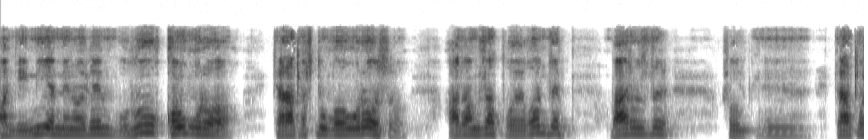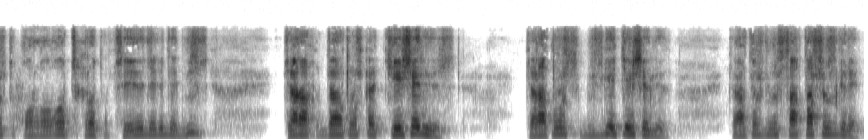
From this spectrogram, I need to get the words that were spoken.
пандемия мен ойлойм улуу коңгуроо жаратылыштын коңгуроосу адамзат койгон деп баарыбызды ушул э, жаратылышты коргоого чакырып атат. Себеби дегенде биз жаратылышка тиешелүүбүз жаратылыш бизге тиешелүү жаратылышты биз сакташыбыз керек.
